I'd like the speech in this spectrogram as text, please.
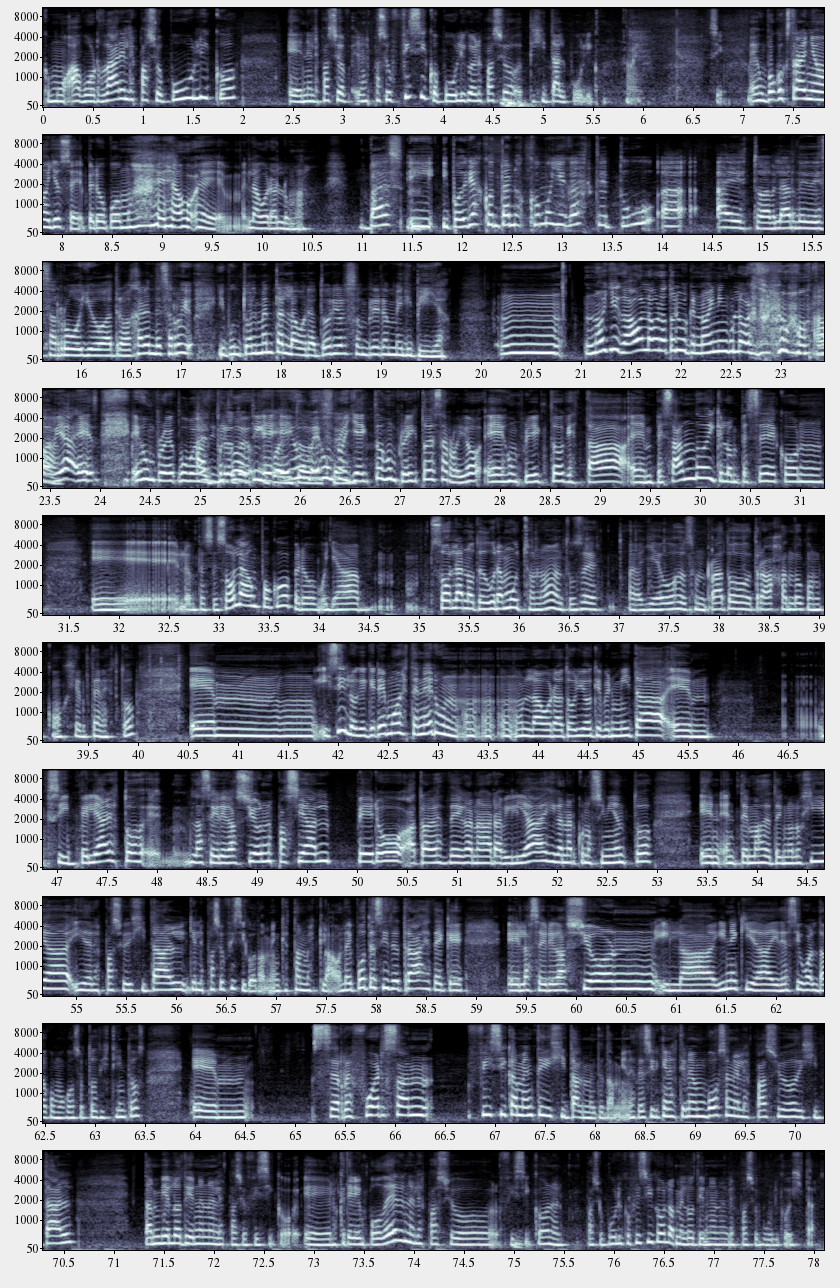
como abordar el espacio público, en el espacio, en el espacio físico público y el espacio digital público. Sí, es un poco extraño, yo sé, pero podemos eh, elaborarlo más. Paz, y, y podrías contarnos cómo llegaste tú a, a esto, a hablar de desarrollo, a trabajar en desarrollo y puntualmente al laboratorio El Sombrero en Melipilla. Mm, no he llegado al laboratorio porque no hay ningún laboratorio todavía. Es, es un proyecto. Al prototipo, eh, es, un, es un proyecto, es un proyecto de desarrollo. Es un proyecto que está eh, empezando y que lo empecé con. Eh, lo empecé sola un poco, pero ya sola no te dura mucho, ¿no? Entonces eh, llevo hace un rato trabajando con, con gente en esto. Em, y sí, lo que queremos es tener un, laboratorio que permita em, sí, pelear esto, eh, la segregación espacial, pero a través de ganar habilidades y ganar conocimiento en, temas de tecnología y del espacio digital y el espacio físico también, que están mezclados. La hipótesis detrás es de que eh, la segregación y la inequidad y desigualdad como conceptos distintos em, se refuerzan físicamente y digitalmente también. Es decir, quienes tienen voz en el espacio digital también lo tienen en el espacio físico. Eh, los que tienen poder en el espacio físico, en el espacio público físico, también lo tienen en el espacio público digital.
